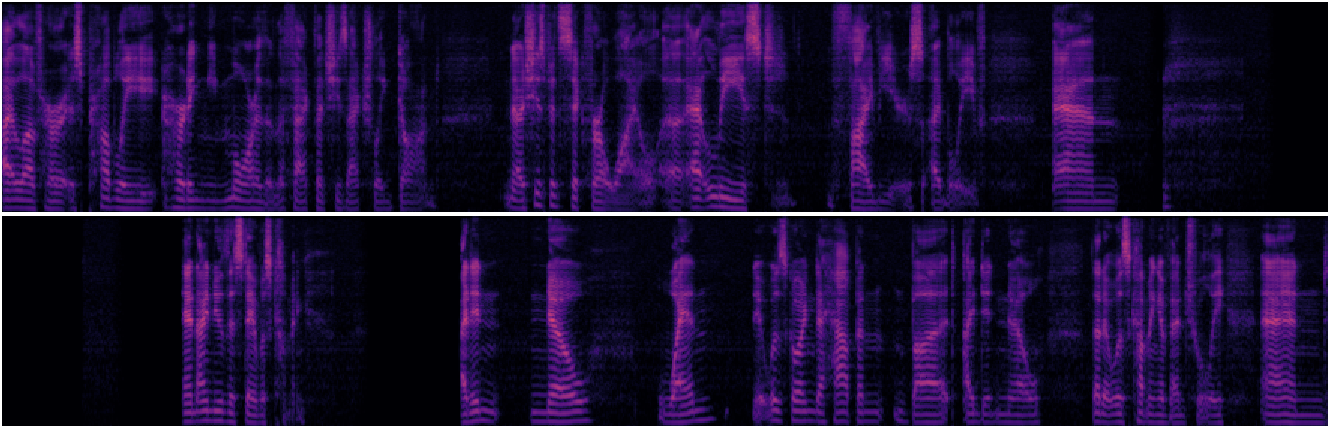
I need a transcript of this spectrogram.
I love her is probably hurting me more than the fact that she's actually gone. No, she's been sick for a while, uh, at least five years, I believe. And and I knew this day was coming. I didn't know when it was going to happen, but I did know that it was coming eventually, and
